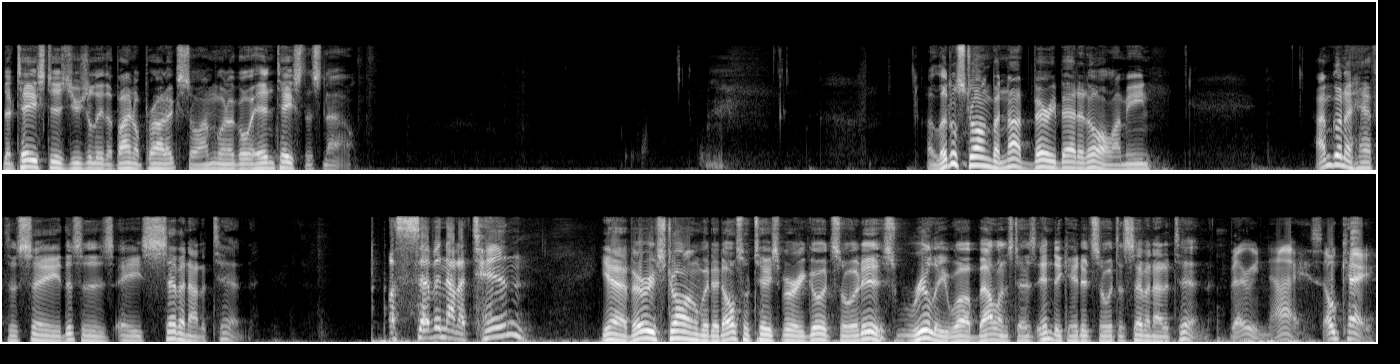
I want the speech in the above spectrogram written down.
the taste is usually the final product, so I'm going to go ahead and taste this now. A little strong, but not very bad at all. I mean, I'm going to have to say this is a 7 out of 10. A 7 out of 10? Yeah, very strong, but it also tastes very good, so it is really well balanced as indicated, so it's a 7 out of 10. Very nice. Okay.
